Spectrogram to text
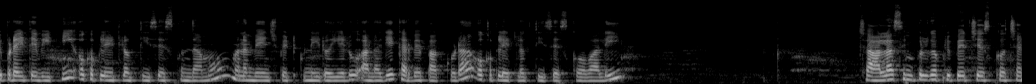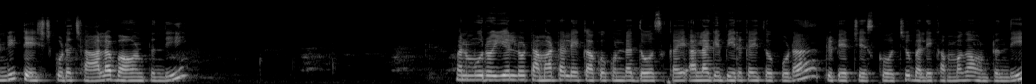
ఇప్పుడైతే వీటిని ఒక ప్లేట్లోకి తీసేసుకుందాము. మనం వేయించి పెట్టుకునే రొయ్యలు అలాగే కరివేపాకు కూడా ఒక ప్లేట్లోకి తీసేసుకోవాలి. చాలా సింపుల్గా ప్రిపేర్ చేసుకోవచ్చండి. టేస్ట్ కూడా చాలా బాగుంటుంది. మనము రొయ్యల్లో టమాటాలే కాకుండా దోసకాయ అలాగే బీరకాయతో కూడా ప్రిపేర్ చేసుకోవచ్చు. భలే కమ్మగా ఉంటుంది.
